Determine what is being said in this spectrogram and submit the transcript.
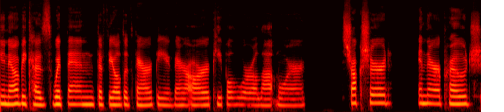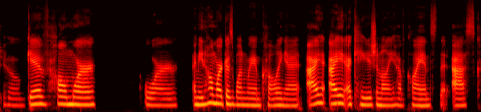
you know, because within the field of therapy, there are people who are a lot more structured in their approach, who give homework or I mean homework is one way I'm calling it. I I occasionally have clients that ask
